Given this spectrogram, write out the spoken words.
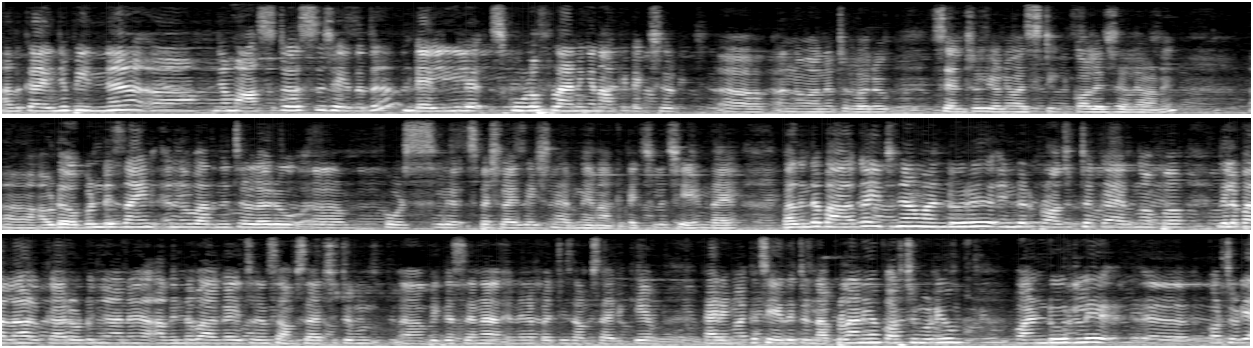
അത് കഴിഞ്ഞ് പിന്നെ ഞാൻ മാസ്റ്റേഴ്സ് ചെയ്തത് ഡൽഹിയിൽ school of planning and architecture എന്ന് പറഞ്ഞിട്ടുള്ളൊരു സെൻട്രൽ യൂണിവേഴ്സിറ്റി കോളേജിലാണ് അവിടെ urban ഡിസൈൻ എന്ന് പറഞ്ഞിട്ടുള്ള ഒരു കോഴ്സിൽ സ്പെഷ്യലൈസേഷൻ ആയിരുന്നു ഞാൻ ആർക്കിടെക്ചറിൽ ചെയ്യുന്നുണ്ടായത് അപ്പോൾ അതിന്റെ ഭാഗമായിട്ട് ഞാൻ വണ്ടൂർ എന്റെ ഒരു പ്രോജക്റ്റ് ഒക്കെ ആയിരുന്നു. അപ്പോൾ ഇതിൽ പല ആൾക്കാരോടും ഞാൻ അതിന്റെ ഭാഗമായിട്ട് സംസാരിച്ചിട്ടും വികസന ഇതിനെ പറ്റി സംസാരിക്കുകയും കാര്യങ്ങളൊക്കെ ചെയ്തിട്ടുണ്ട്. അപ്പോഴാണ് ഞാൻ കുറച്ചും കൂടിയും വണ്ടൂരിൽ കുറച്ചുകൂടി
